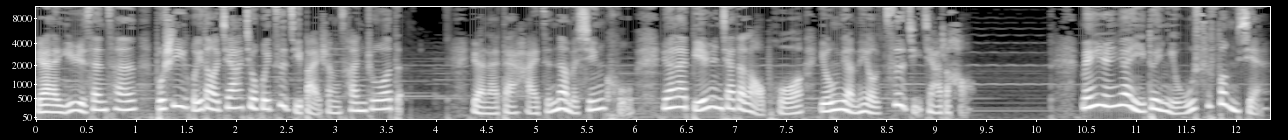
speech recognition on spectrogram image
原来一日三餐不是一回到家就会自己摆上餐桌的，原来带孩子那么辛苦，原来别人家的老婆永远没有自己家的好，没人愿意对你无私奉献，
